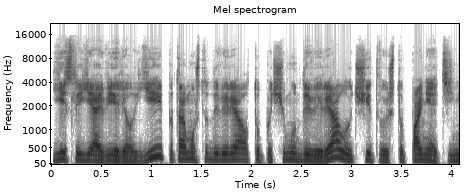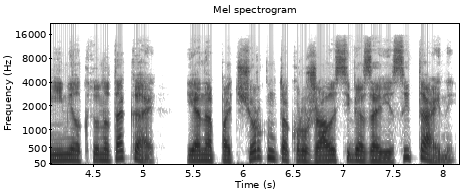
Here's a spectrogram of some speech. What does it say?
Если я верил ей, потому что доверял, то почему доверял, учитывая, что понятия не имел, кто она такая, и она подчеркнуто окружала себя завесой тайны?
